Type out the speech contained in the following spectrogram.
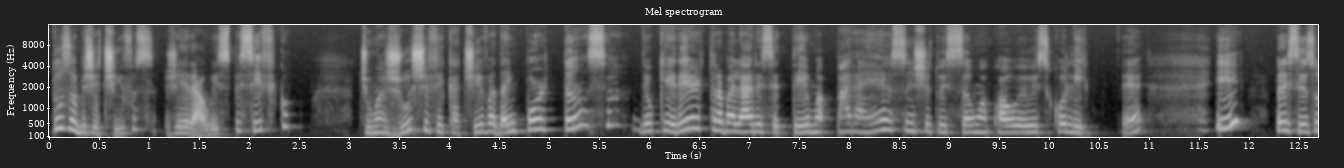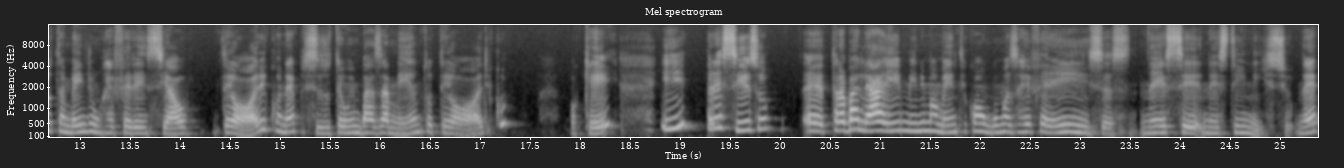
dos objetivos, geral e específico, de uma justificativa da importância de eu querer trabalhar esse tema para essa instituição a qual eu escolhi. Né? E preciso também de um referencial teórico, né? Preciso ter um embasamento teórico, ok? E preciso é, trabalhar aí minimamente com algumas referências nesse, neste início, né?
